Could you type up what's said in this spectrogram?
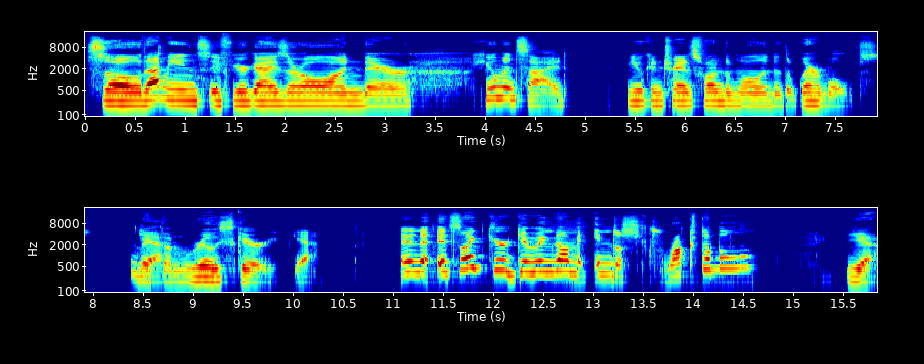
so that means if your guys are all on their human side, you can transform them all into the werewolves. Make yeah. them really scary. Yeah. And it's like you're giving them indestructible. Yeah.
